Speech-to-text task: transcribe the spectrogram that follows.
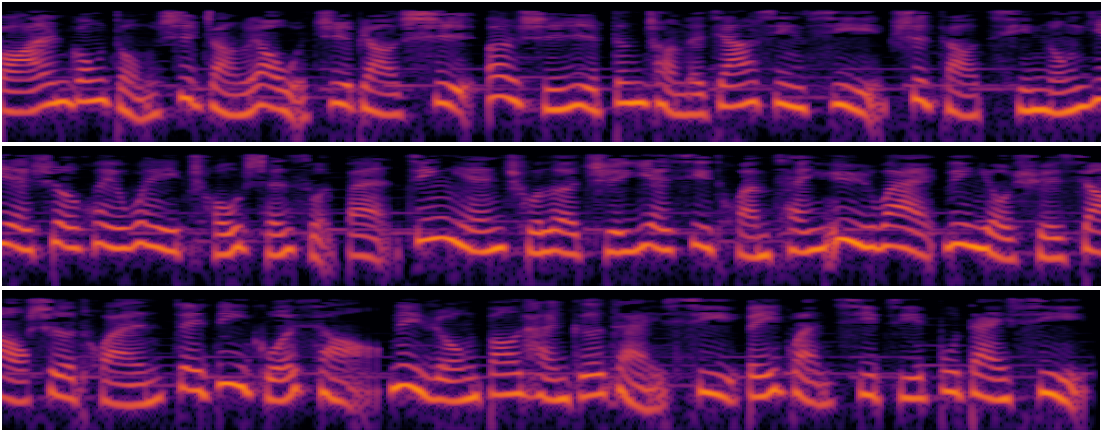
保安宫董事长廖武志表示，二十日登场的嘉兴戏是早期农业社会为酬神所办。今年除了职业戏团参与外，另有学校社团在帝国小，内容包含歌仔戏、北管戏及布袋戏。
